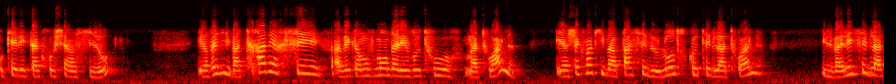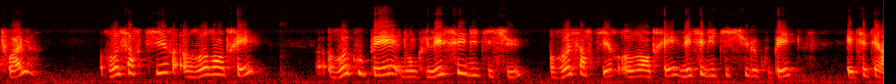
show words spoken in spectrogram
auquel est accroché un ciseau. Et en fait, il va traverser avec un mouvement d'aller-retour ma toile. Et à chaque fois qu'il va passer de l'autre côté de la toile, il va laisser de la toile, ressortir, re-rentrer, recouper, donc laisser du tissu, ressortir, re-rentrer, laisser du tissu, le couper, etc.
